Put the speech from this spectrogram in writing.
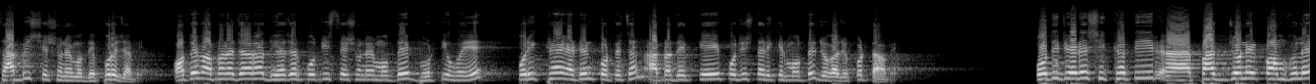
ছাব্বিশ সেশনের মধ্যে পড়ে যাবে। অতএব আপনারা যারা দুই হাজার পঁচিশ সেশনের মধ্যে ভর্তি হয়ে পরীক্ষায় অ্যাটেন্ড করতে চান, আপনাদেরকে পঁচিশ তারিখের মধ্যে যোগাযোগ করতে হবে। প্রতি ট্রেডের শিক্ষার্থীর পাঁচজনের কম হলে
